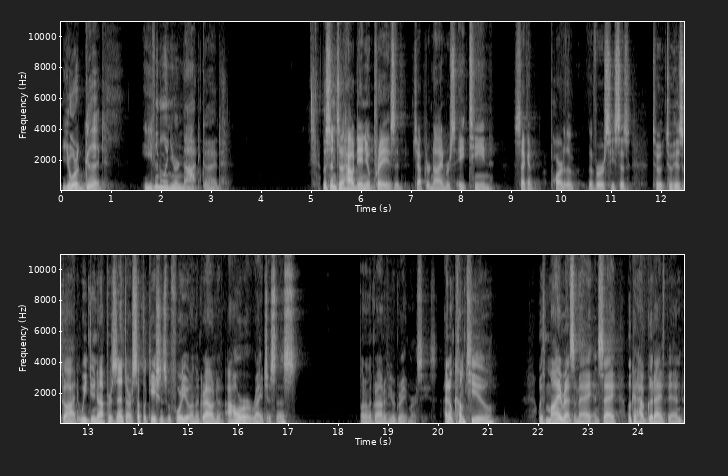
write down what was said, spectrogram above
you're good, even when you're not good. Listen to how Daniel prays in chapter 9, verse 18, second part of the, the verse. He says, to, to his God, we do not present our supplications before you on the ground of our righteousness, but on the ground of your great mercies. I don't come to you with my resume and say, Look at how good I've been,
